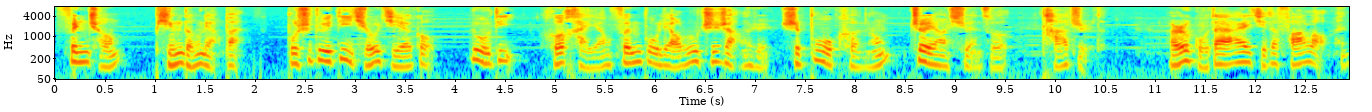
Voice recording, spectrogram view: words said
分成平等两半。不是对地球结构、陆地和海洋分布了如指掌的人，是不可能这样选择塔指的。而古代埃及的法老们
